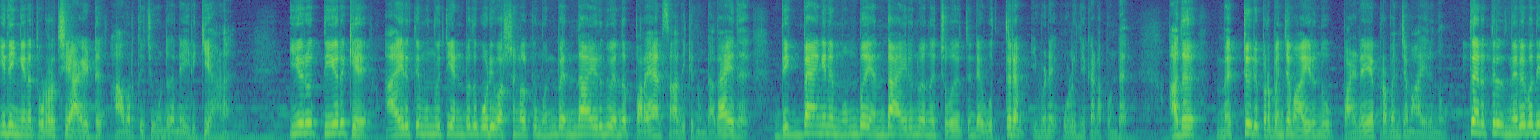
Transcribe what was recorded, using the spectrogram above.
ഇതിങ്ങനെ തുടർച്ചയായിട്ട് ആവർത്തിച്ചുകൊണ്ട് തന്നെ ഇരിക്കുകയാണ്. ഈ ഒരു തിയറിക്ക് ആയിരത്തി മുന്നൂറ്റി എൺപത് കോടി വർഷങ്ങൾക്ക് മുൻപ് എന്തായിരുന്നു എന്ന് പറയാൻ സാധിക്കുന്നുണ്ട്. അതായത് ബിഗ് ബാങ്ങിന് മുമ്പ് എന്തായിരുന്നു എന്ന ചോദ്യത്തിന്റെ ഉത്തരം ഇവിടെ ഒളിഞ്ഞു കിടപ്പുണ്ട് അത് മറ്റൊരു പ്രപഞ്ചമായിരുന്നു പഴയ പ്രപഞ്ചമായിരുന്നു. ഇത്തരത്തിൽ നിരവധി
